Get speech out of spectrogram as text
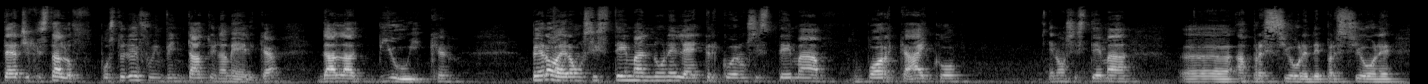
tergicristallo posteriore fu inventato in America dalla Buick, però era un sistema non elettrico, era un sistema un po' arcaico, era un sistema eh, a pressione, depressione,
